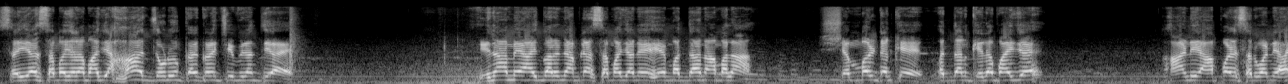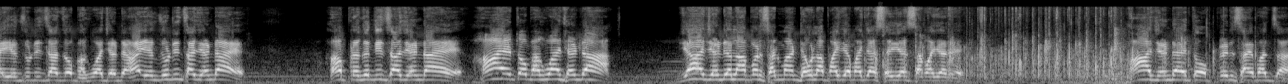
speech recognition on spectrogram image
सय्यद समाजाला माझे हात जोडून कळकळीची विनंती आहे. इनामे आजबाराने आपल्या समाजाने हे मतदान आम्हाला शंभर टक्के मतदान केलं पाहिजे. आणि आपण सर्वांनी हा एकजुटीचा जो भगवा झेंडा हा एकजुटीचा झेंडा आहे. हा प्रगतीचा झेंडा आहे. हा आहे तो भगवा झेंडा. ज्या झेंड्याला आपण सन्मान ठेवला पाहिजे माझ्या सय्यद समाजाने. हा झेंडा आहे तो पीर साहेबांचा.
